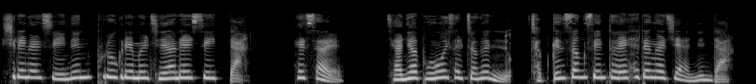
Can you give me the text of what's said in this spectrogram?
실행할 수 있는 프로그램을 제한할 수 있다. 해설. 자녀 보호 설정은 접근성 센터에 해당하지 않는다.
